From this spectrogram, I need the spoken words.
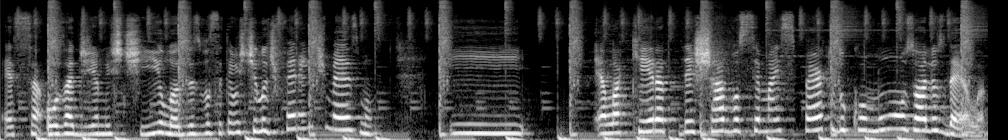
essa ousadia no estilo, às vezes você tem um estilo diferente mesmo. E ela queira deixar você mais perto do comum aos olhos dela.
